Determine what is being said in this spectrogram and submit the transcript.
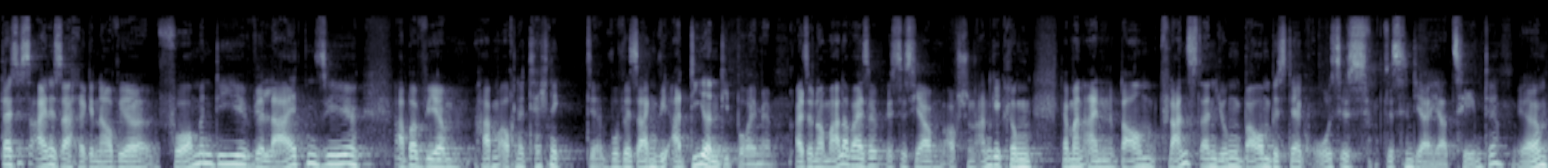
Das ist eine Sache, genau. Wir formen die, wir leiten sie, aber wir haben auch eine Technik, wo wir sagen, wir addieren die Bäume. Also normalerweise ist es ja auch schon angeklungen, wenn man einen Baum pflanzt, einen jungen Baum, bis der groß ist, das sind ja Jahrzehnte. Ja.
